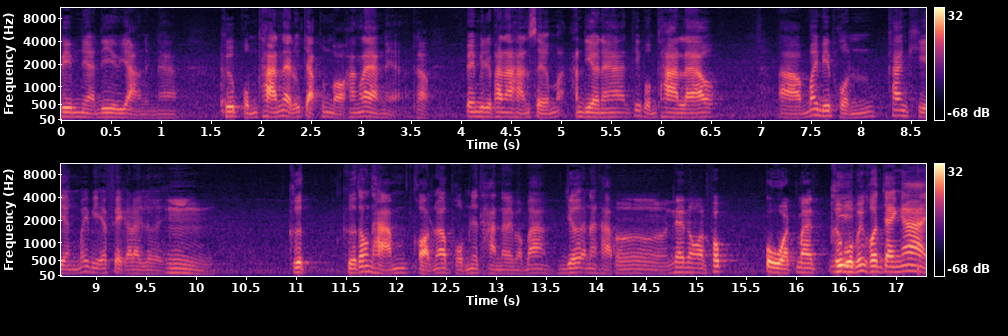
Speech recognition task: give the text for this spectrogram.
บิมเนี่ยดีอยู่อย่างหนึ่งนะฮะคือผมทานตั้งแต่รู้จักคุณหมอครั้งแรกเนี่ย ครับ เป็นผลิตภัณฑ์อาหารเสริมอันเดียวนะฮะที่ผมทานแล้วอ่าไม่มีผลข้างเคียง ไม่มีเอฟเฟกต์อะไรเลย อืมคือคือต้องถามก่อนว่าผมเนี่ยทานอะไรมาบ้าง เยอะนะครับ เออแน่นอนเพราะ ปวดมา คือผมเป็นคนใจง่าย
